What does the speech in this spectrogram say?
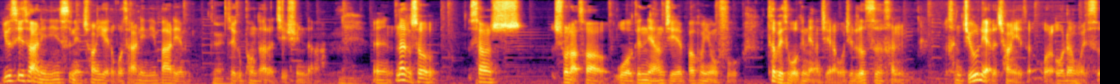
UC 是二零零四年创业的，我是二零零八年对这个碰到了季勋的啊。嗯，那个时候像是说老实话，我跟梁杰，包括永福，特别是我跟梁杰，我觉得都是很很 junior 的创业者，我我认为是。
